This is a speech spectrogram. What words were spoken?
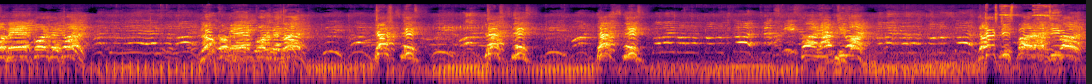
come for the gol. No come por de gol. Justice. Justice. Justice. Justice for Adivon. Justice for Adivon.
